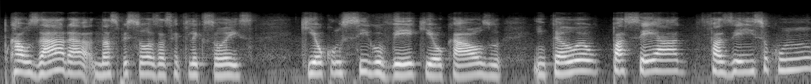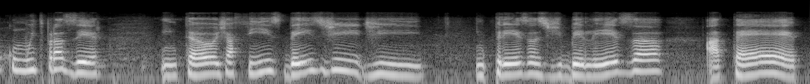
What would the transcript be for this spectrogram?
causar a, nas pessoas as reflexões que eu consigo ver, que eu causo. Então eu passei a fazer isso com, com muito prazer. Então eu já fiz desde de empresas de beleza até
